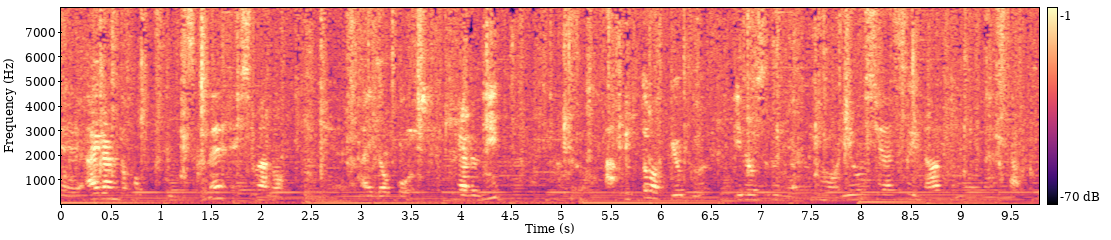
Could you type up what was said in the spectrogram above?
えー、アイランドホップっていうんですかね島の、えー、間をこう気軽にあフットワークよく移動するにはとても利用しやすいなと思いました。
